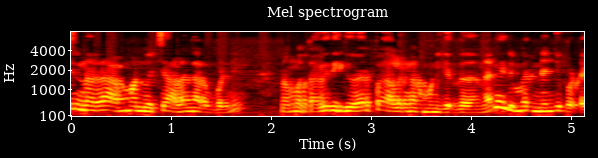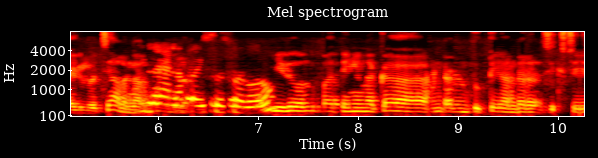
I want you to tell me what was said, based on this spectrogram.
சின்னதாக அம்மன் வச்சு அலங்காரம் பண்ணி நம்ம தகுதிக்கு வேற்ப அலங்காரம் பண்ணிக்கிறதுனாக்கா இது மாதிரி நெஞ்சு பட்டைகள் வச்சு அலங்காரம் இது வந்து பாத்தீங்கன்னாக்கா hundred and fifty hundred and sixty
